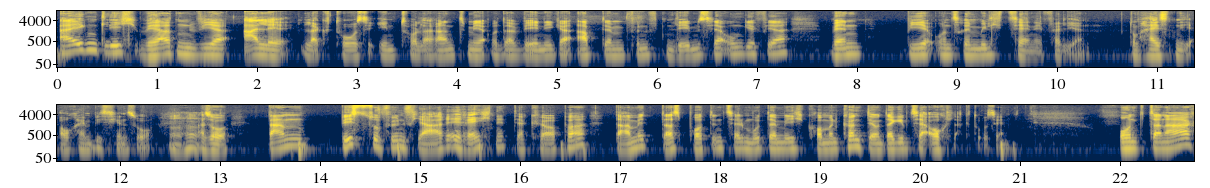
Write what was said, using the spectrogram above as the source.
Eigentlich werden wir alle laktoseintolerant, mehr oder weniger, ab dem fünften Lebensjahr ungefähr, wenn wir unsere Milchzähne verlieren. Darum heißen die auch ein bisschen so. Mhm. Also dann bis zu fünf Jahre rechnet der Körper damit, dass potenziell Muttermilch kommen könnte. Und da gibt es ja auch Laktose. Und danach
